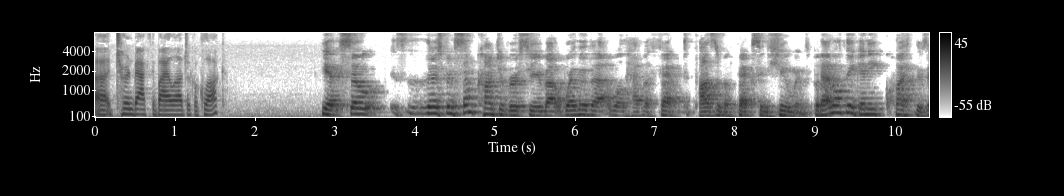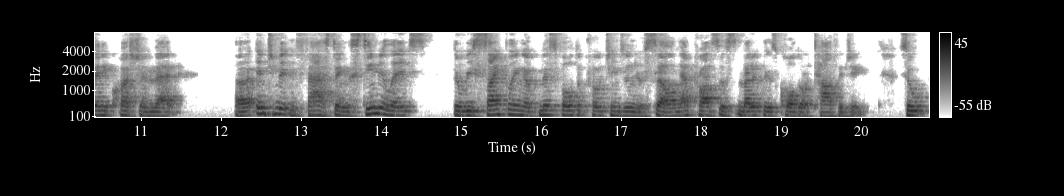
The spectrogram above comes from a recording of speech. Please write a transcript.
uh, turn back the biological clock? Yeah, so there's been some controversy about whether that will have effect, positive effects in humans, but I don't think any que- there's any question that uh, intermittent fasting stimulates the recycling of misfolded proteins in your cell, and that process medically is called autophagy. So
